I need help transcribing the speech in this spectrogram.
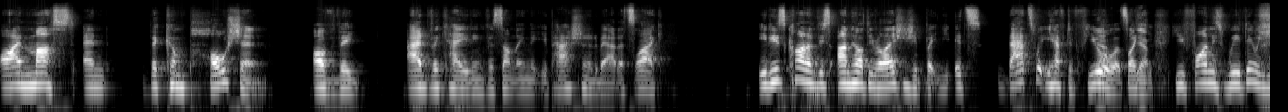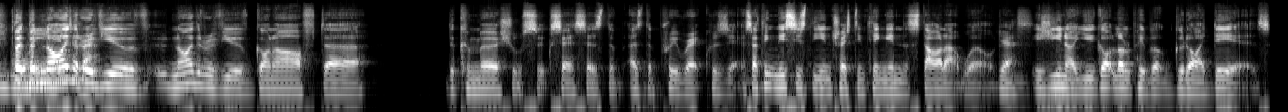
I must and the compulsion of the advocating for something that you're passionate about. It's like it is kind of this unhealthy relationship, but it's that's what you have to fuel. It's like yeah. you find this weird thing where you but but neither of you have neither of you have gone after the commercial success as the as the prerequisite. So I think this is the interesting thing in the startup world. Yes. is you know you got a lot of people got good ideas,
